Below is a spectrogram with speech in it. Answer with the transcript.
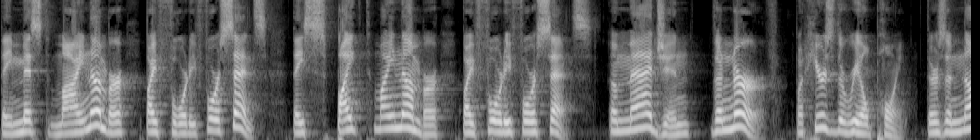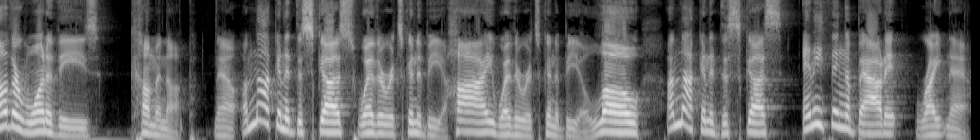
They missed my number by 44 cents. They spiked my number by 44 cents. Imagine the nerve. But here's the real point. There's another one of these coming up. Now, I'm not going to discuss whether it's going to be a high, whether it's going to be a low. I'm not going to discuss anything about it right now.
